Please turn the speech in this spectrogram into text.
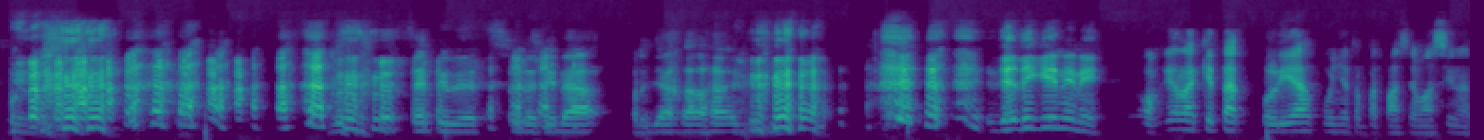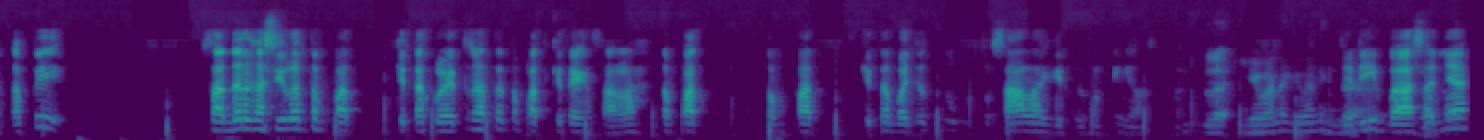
Saya tidak sudah tidak perjaka lagi. jadi gini nih oke lah kita kuliah punya tempat masing-masing nah, tapi sadar gak sih lo tempat kita kuliah itu ternyata tempat kita yang salah tempat tempat kita baca tuh, tuh salah gitu ngerti? Bela- gimana gimana jadi bahasanya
